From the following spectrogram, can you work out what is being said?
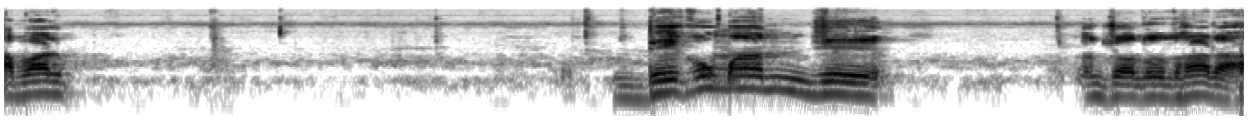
আবার বেগমান যে জলধারা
